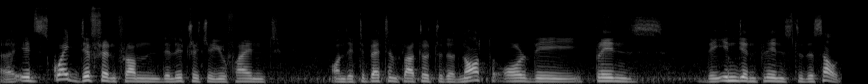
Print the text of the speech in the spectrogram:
uh, it's quite different from the literature you find on the Tibetan plateau to the north or the plains, the Indian plains to the south.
